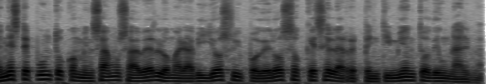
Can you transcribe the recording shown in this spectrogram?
En este punto comenzamos a ver lo maravilloso y poderoso que es el arrepentimiento de un alma.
